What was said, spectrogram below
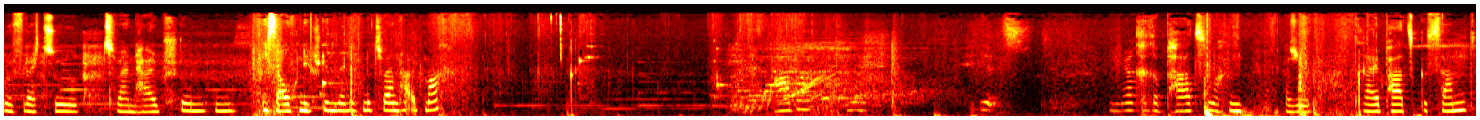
Oder vielleicht so zweieinhalb Stunden. Ist auch nicht schlimm, wenn ich nur zweieinhalb mache. Aber jetzt mehrere Parts machen. Also drei Parts gesamt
